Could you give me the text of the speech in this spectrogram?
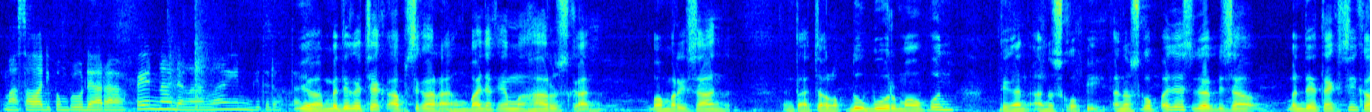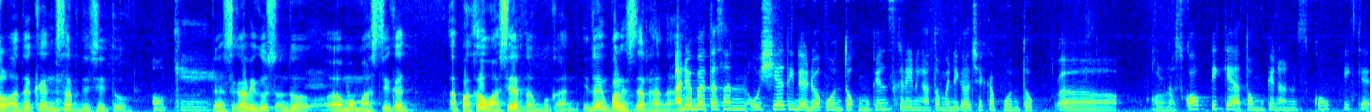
masalah di pembuluh darah vena dan lain-lain gitu dokter? Ya medical check up sekarang banyak yang mengharuskan pemeriksaan entah colok dubur maupun dengan anoskopi. Anoskop aja sudah bisa mendeteksi kalau ada kanker di situ. Oke. Dan sekaligus untuk uh, memastikan apakah wasir atau bukan. Itu yang paling sederhana. Ada batasan usia tidak dok untuk mungkin screening atau medical check up untuk uh, kolonoskopi ke atau mungkin anoskopi ke?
